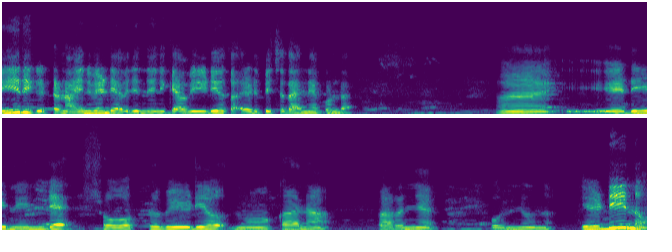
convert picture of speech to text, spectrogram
നീതി കിട്ടണം. അതിനുവേണ്ടി അവർ ഇന്ന് എനിക്ക് ആ വീഡിയോ എടുപ്പിച്ചത് എന്നെ കൊണ്ട്. എടി നിന്റെ ഷോർട്ട് വീഡിയോ നോക്കാനാ പറഞ്ഞ പൊന്നൂന്ന്. എടീന്നോ?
